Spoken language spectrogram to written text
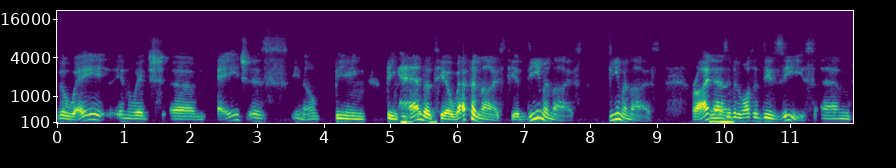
the way in which um, age is, you know, being being handled here, weaponized here, demonized, demonized right? Yeah. As if it was a disease, and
